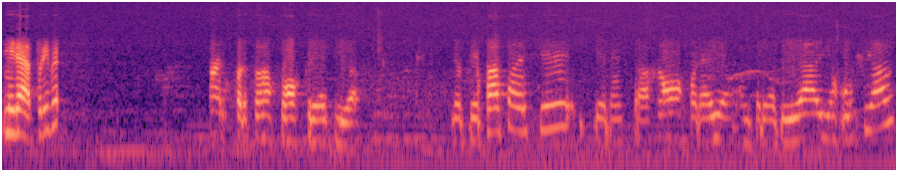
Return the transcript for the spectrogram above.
Mira, primero, las personas somos creativas lo que pasa es que quienes trabajamos por ahí en, creatividad y en función,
